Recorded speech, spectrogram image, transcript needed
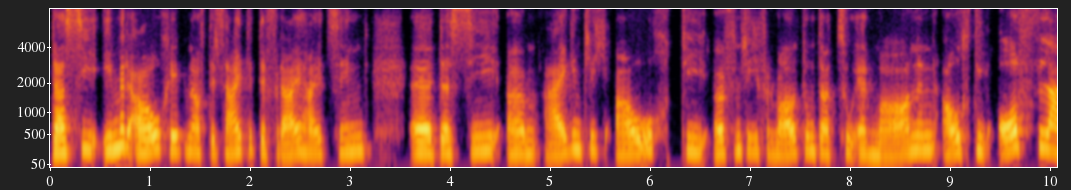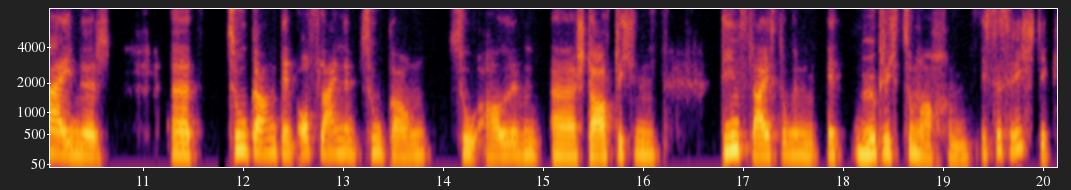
dass Sie immer auch eben auf der Seite der Freiheit sind, äh, dass Sie ähm, eigentlich auch die öffentliche Verwaltung dazu ermahnen, auch die Offliner äh, Zugang, den Offliner Zugang zu allen äh, staatlichen Dienstleistungen möglich zu machen. Ist das richtig?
